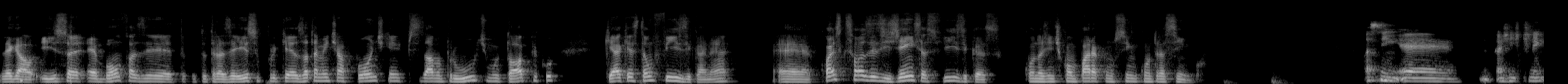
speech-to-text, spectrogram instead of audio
Legal, e isso é, é bom fazer, tu, trazer isso, porque é exatamente a ponte que a gente precisava para o último tópico, que é a questão física, né? É, quais que são as exigências físicas quando a gente compara com 5 contra 5? Assim, é, a gente nem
